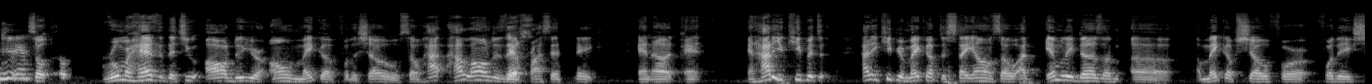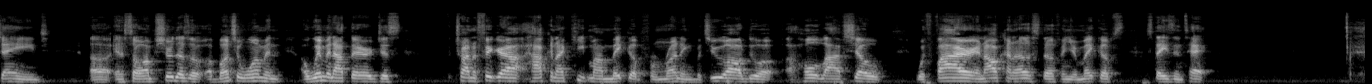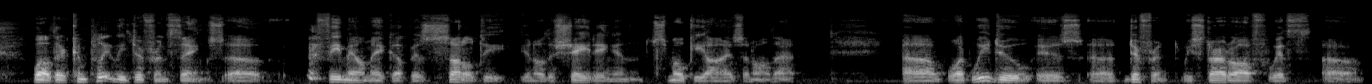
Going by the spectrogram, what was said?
Yeah. So, so, rumor has it that you all do your own makeup for the show. So how, how long does that yes. process take? And uh and and how do you keep it? To, how do you keep your makeup to stay on? So I, Emily does a, a, a makeup show for for the exchange, uh, and so I'm sure there's a, a bunch of women uh, women out there just trying to figure out how can I keep my makeup from running. But you all do a, a whole live show with fire and all kind of other stuff, and your makeup stays intact. Well, they're completely different things. Uh, female makeup is subtlety, you know, the shading and smoky eyes and all that. Uh, what we do is uh, different. We start off with uh,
